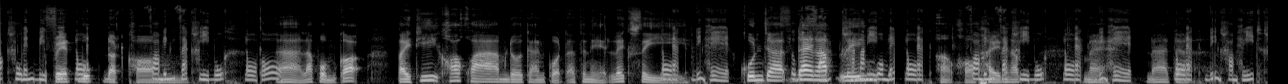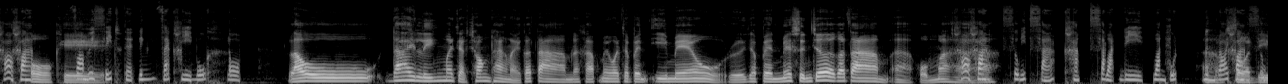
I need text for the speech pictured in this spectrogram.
Document BC facebook.com Forming Fact Keybook Logo อ่าแล้วผมก็ไปที่ข้อความโดยการกด alternate เลข Low Detail 4คุณจะได้รับลิงก์วงเล็บ Low อ้าวขออภัย Forming นะค Fact รับ Keybook Low แหม่ Detail น่า Low จะ Link Complete ข้อความโอเค Form Visit the Link Fact Keybook Low เราได้ลิงก์มาจากช่องทางไหนก็ตามนะครับ ไม่ว่าจะเป็นอีเมล หรือจะเป็น Messenger ก็ตามอ่าผมมาหาข้อความสุนิสาค่ะสวัสดีวันพุธ หนึ่งร้อยสวัสดี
